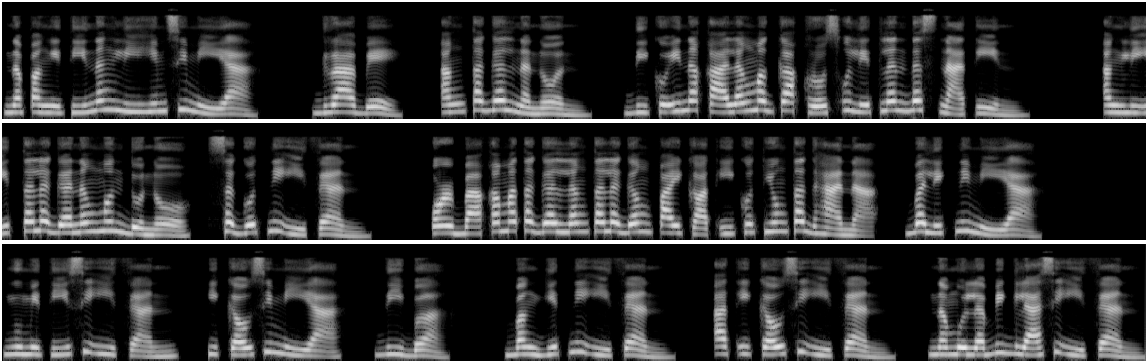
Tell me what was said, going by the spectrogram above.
Napangiti ng lihim si Mia. Grabe, ang tagal na nun. Di ko inakalang magkakross ulit landas natin. Ang liit talaga ng mundo no, sagot ni Ethan. Or baka matagal lang talagang paikot-ikot yung tadhana, balik ni Mia. Ngumiti si Ethan, ikaw si Mia, di ba? Banggit ni Ethan. At ikaw si Ethan. Namula bigla si Ethan.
